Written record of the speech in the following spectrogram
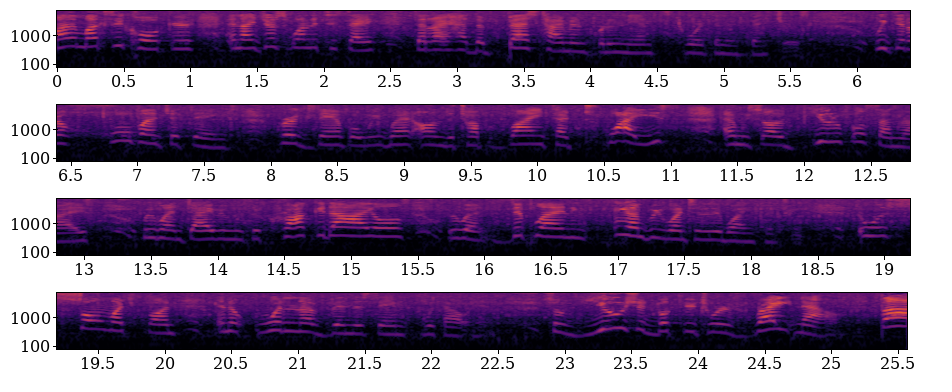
I'm Lexy Kolker, and I just wanted to say that I had the best time in Ferdinand's Tours and Adventures. We did a whole bunch of things. For example, we went on the top of Lion's Head twice, and we saw a beautiful sunrise. We went diving with the crocodiles, we went ziplining, and we went to the wine country. It was so much fun, and it wouldn't have been the same without him. So you should book your tours right now. Bye!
